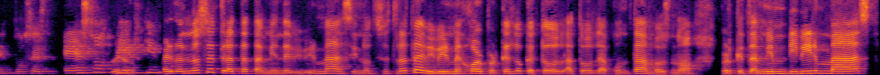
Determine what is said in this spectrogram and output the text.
Entonces, esos Pero, 10, 15... Perdón, no se trata también de vivir más, sino se trata de vivir mejor, porque es lo que todos, a todos le apuntamos, ¿no? Porque también vivir más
